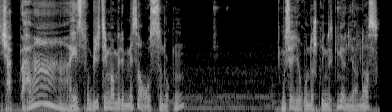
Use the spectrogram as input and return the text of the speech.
Ich habe... Ah, jetzt probiere ich den mal mit dem Messer auszunocken. Ich muss ja hier runterspringen. Das ging ja nicht anders.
